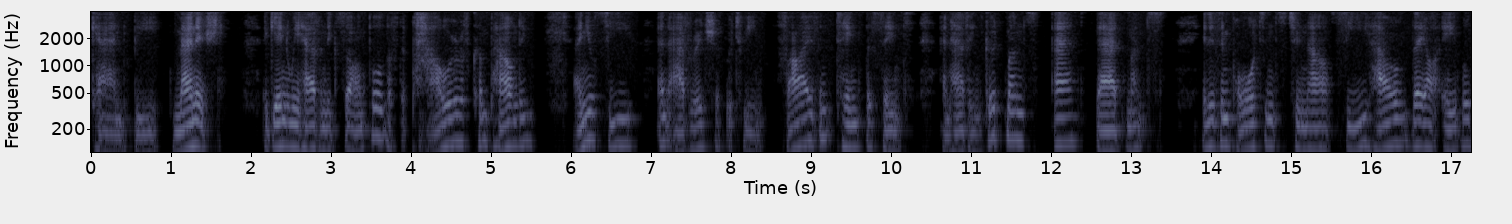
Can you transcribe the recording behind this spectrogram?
can be managed. Again, we have an example of the power of compounding, and you'll see an average of between 5 and 10% and having good months and bad months. It is important to now see how they are able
